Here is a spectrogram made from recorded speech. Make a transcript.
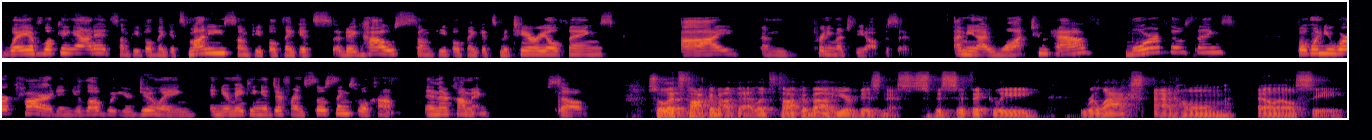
way of looking at it. Some people think it's money, some people think it's a big house, some people think it's material things. I am pretty much the opposite. I mean, I want to have more of those things, but when you work hard and you love what you're doing and you're making a difference, those things will come and they're coming. So, So let's talk about that. Let's talk about your business, specifically Relax at Home LLC.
